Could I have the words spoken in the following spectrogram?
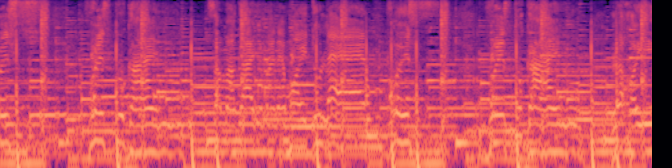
Vrus vrus du gaañ sama gaañ ma ne moytu leen vrus vrus du gaañ loxo yi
